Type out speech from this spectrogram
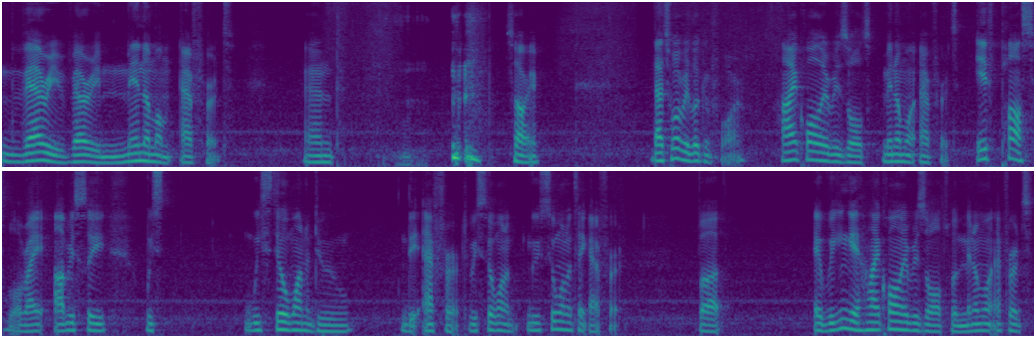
very, very minimum effort. And Sorry. That's what we're looking for. High quality results, minimal efforts, if possible, right? Obviously, we we still want to do the effort. We still want to we still want to take effort. But if we can get high quality results with minimal efforts,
